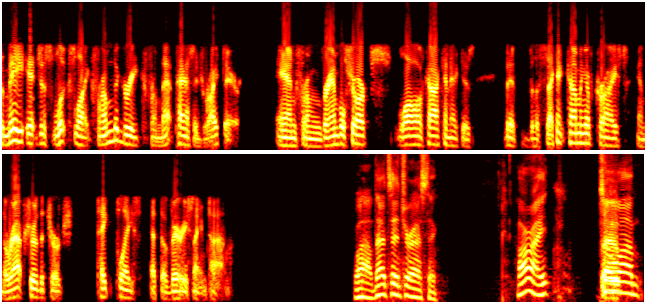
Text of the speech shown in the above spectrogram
to me, it just looks like from the Greek, from that passage right there, and from Granville Sharp's law of kai connectives, that the second coming of Christ and the rapture of the church take place at the very same time. Wow, that's interesting. All right. So, so um,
